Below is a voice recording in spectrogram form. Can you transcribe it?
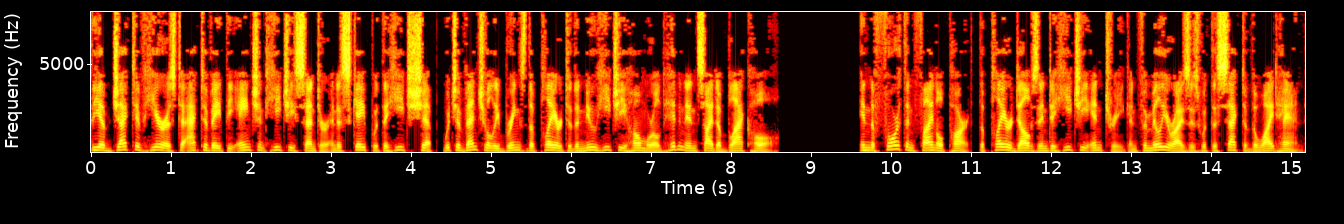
The objective here is to activate the ancient Heechee center and escape with the Heech ship, which eventually brings the player to the new Heechee homeworld hidden inside a black hole. In the fourth and final part, the player delves into Heechee intrigue and familiarizes with the sect of the White Hand.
